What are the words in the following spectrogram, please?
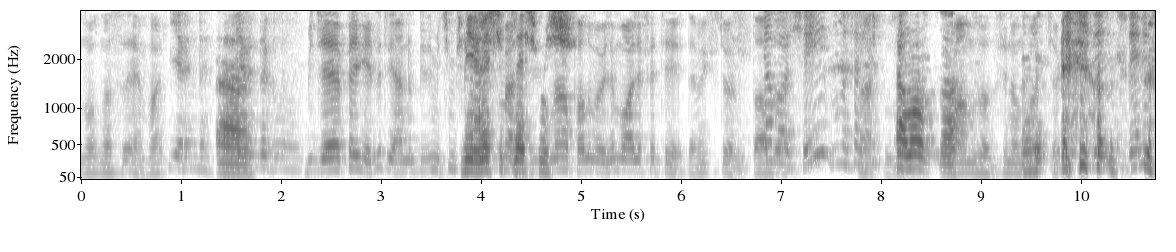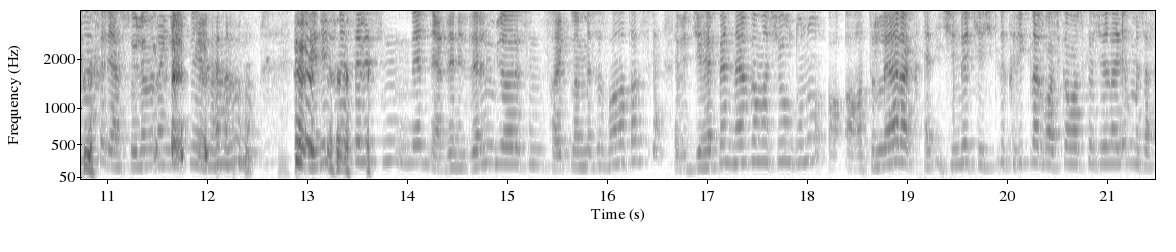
No- Nasıl hemhal? Yerinde. Ha. Yerinde kılınmış. Bir CHP gelir yani bizim için bir şey Birleşikleşmiş. Biz ne yapalım öyle muhalefeti demek istiyorum. Daha Ya da... bu şey mesela Ha, şu uzadı. Tamam. Şu an uzadı. Sinan uzatacak. Deniz, deniz mesela yani söylemeden geçmeyelim en azından. Deniz meselesinin yani denizlerin mücadelesinin sahiplenmesi falan tartışırken ya biz CHP'nin her zaman şey olduğunu ha- hatırlayarak yani içinde çeşitli klikler başka başka şeyler yap mesela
